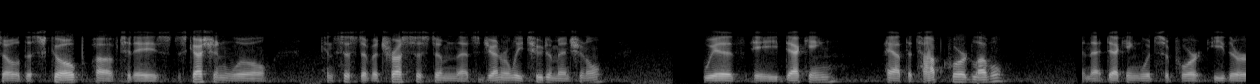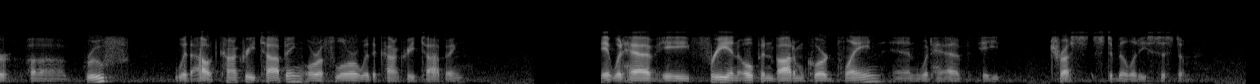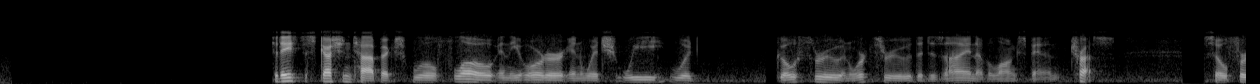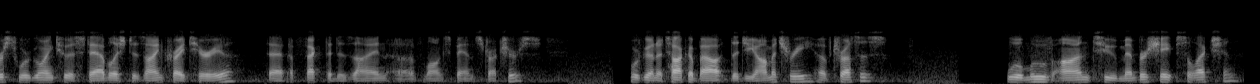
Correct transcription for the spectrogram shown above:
So the scope of today's discussion will consist of a truss system that's generally two-dimensional with a decking at the top chord level, and that decking would support either a roof without concrete topping or a floor with a concrete topping. It would have a free and open bottom chord plane and would have a truss stability system. Today's discussion topics will flow in the order in which we would go through and work through the design of a long span truss. So first we're going to establish design criteria that affect the design of long span structures. We're going to talk about the geometry of trusses, We'll move on to member shape selection,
